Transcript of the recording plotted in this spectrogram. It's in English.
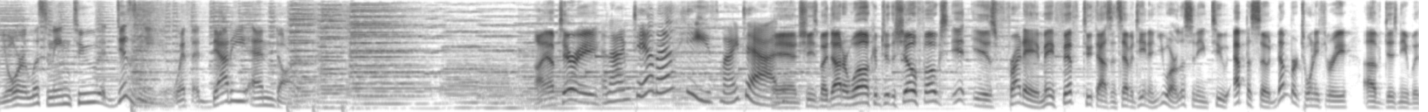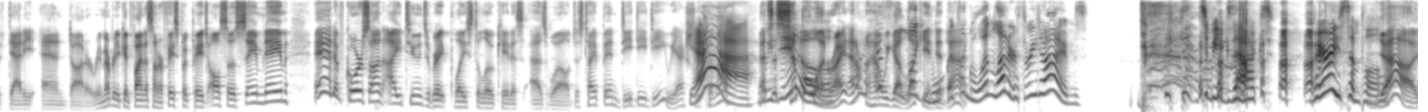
You're listening to Disney with Daddy and Daughter. Hi, I'm Terry. And I'm Tana. He's my dad. And she's my daughter. Welcome to the show, folks. It is Friday, May 5th, 2017, and you are listening to episode number 23 of Disney with Daddy and Daughter. Remember, you can find us on our Facebook page, also same name, and of course on iTunes, a great place to locate us as well. Just type in DDD. We actually. Yeah, That's a do. simple one, right? I don't know how we got like lucky and did that. It's like one letter three times. to be exact. Very simple. Yeah,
